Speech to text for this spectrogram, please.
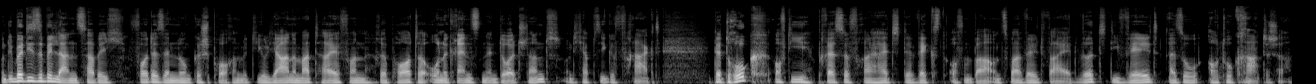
Und über diese Bilanz habe ich vor der Sendung gesprochen mit Juliane Mattei von Reporter ohne Grenzen in Deutschland und ich habe sie gefragt. Der Druck auf die Pressefreiheit, der wächst offenbar und zwar weltweit. Wird die Welt also autokratischer?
